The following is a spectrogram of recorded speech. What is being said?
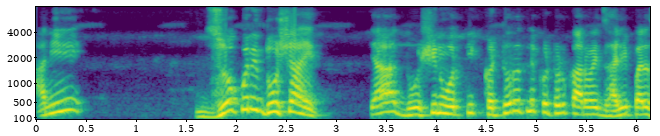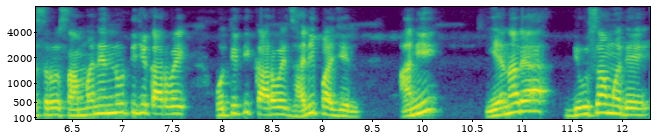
आणि जो कोणी दोषी आहेत त्या दोषींवरती कठोरातली कठोर कारवाई झाली पाहिजे. सर्वसामान्यांवरती जी कारवाई होती ती कारवाई झाली पाहिजे. आणि येणाऱ्या दिवसामध्ये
